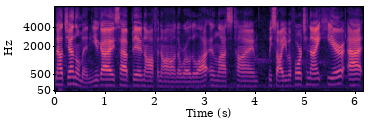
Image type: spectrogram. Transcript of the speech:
Now, gentlemen, you guys have been off and on on the road a lot, and last time we saw you before tonight here at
